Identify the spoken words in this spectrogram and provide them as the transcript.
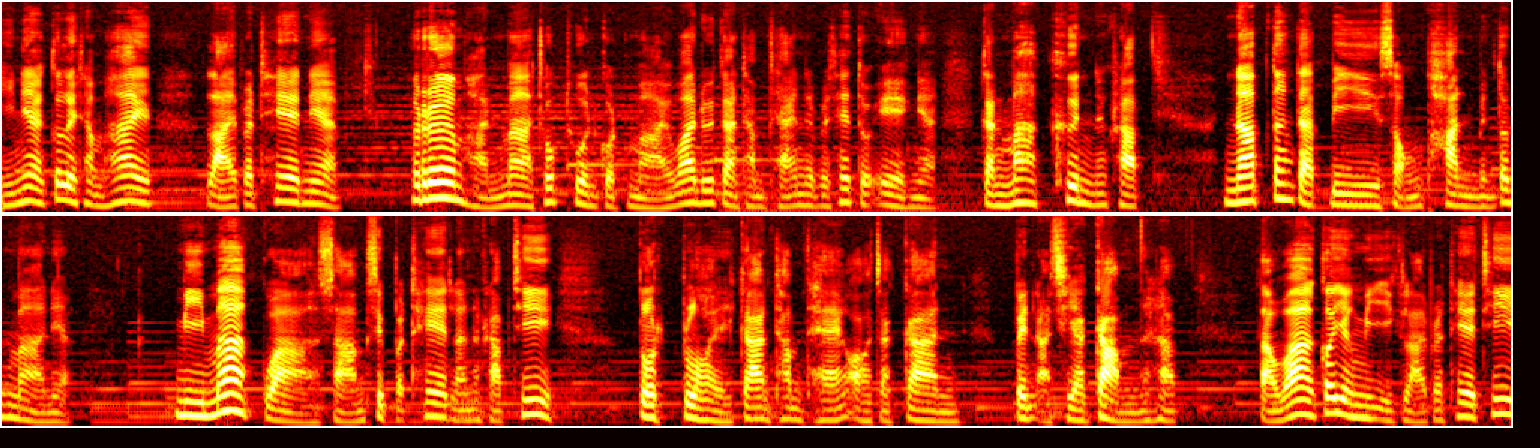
นี้เนี่ยก็เลยทำให้หลายประเทศเนี่ยเริ่มหันมาทบทวนกฎหมายว่าด้วยการทำแท้งในประเทศตัวเองเนี่ยกันมากขึ้นนะครับ นับตั้งแต่ปี 2000 เป็นต้นมาเนี่ยมีมากกว่า 30 ประเทศแล้วนะครับ ที่ปลดปล่อยการทำแท้งออกจากการเป็นอาชญากรรมนะครับ แต่ว่าก็ยังมีอีกหลายประเทศที่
